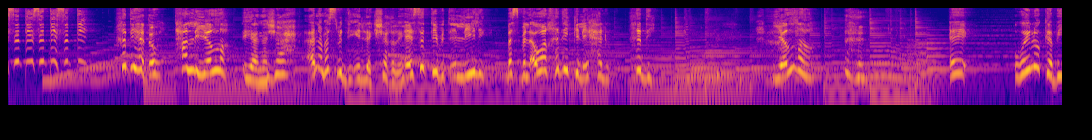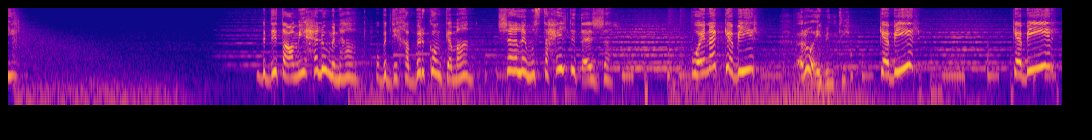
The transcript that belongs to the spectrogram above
ستي ستي ستي خدي هدول تحلي يلا. يا نجاح أنا بس بدي أقول لك شغلة. إيه ستي بتقلي لي بس بالأول خدي كلي حلو. خدي. يلا. إيه وينه كبير؟ بدي طعميه حلو من هاد وبدي خبركم كمان. شغلة مستحيل تتأجل وينك كبير؟ روقي بنتي. كبير؟ كبير؟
